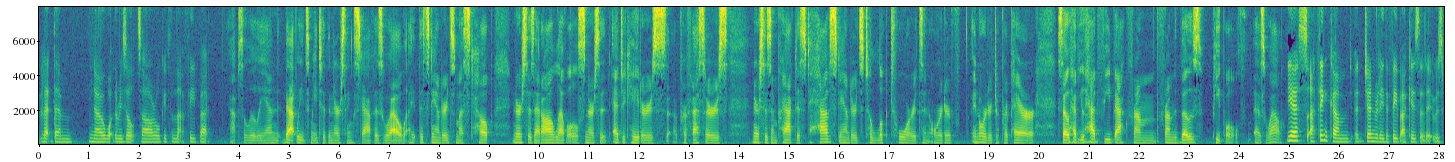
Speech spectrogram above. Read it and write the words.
let them know what the results are or give them that feedback. Absolutely, and that leads me to the nursing staff as well. I, the standards must help nurses at all levels, nurses, educators, uh, professors, nurses in practice to have standards to look towards in order in order to prepare. So, have you had feedback from from those people as well? Yes, I think um, generally the feedback is that it was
